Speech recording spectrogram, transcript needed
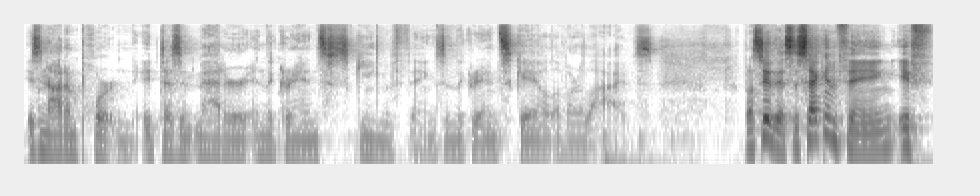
is not important. It doesn't matter in the grand scheme of things, in the grand scale of our lives. But I'll say this the second thing, if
